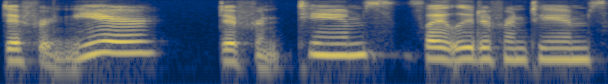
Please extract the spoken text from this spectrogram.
Different year, different teams, slightly different teams.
